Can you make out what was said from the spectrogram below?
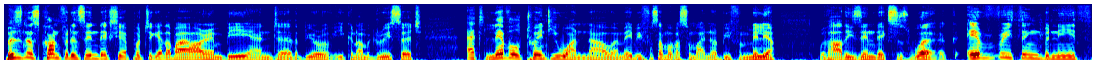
business confidence index here put together by RMB and uh, the Bureau of Economic Research at level 21. Now, uh, maybe for some of us who might not be familiar with how these indexes work, everything beneath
